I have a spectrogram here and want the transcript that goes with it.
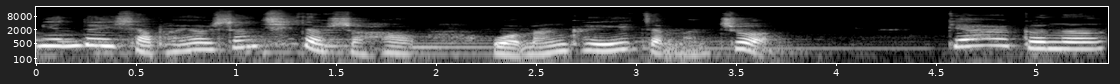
面对小朋友生气的时候，我们可以怎么做？第二个呢，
